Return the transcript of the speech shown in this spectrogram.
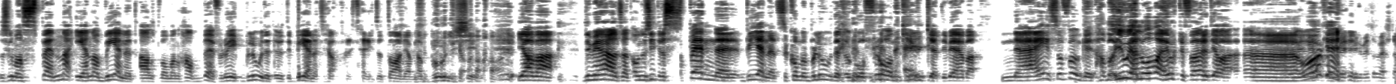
då skulle man spänna ena benet allt vad man hade för då gick blodet ut i benet. Jag bara, det här är total jävla bullshit. Jag bara, du menar alltså att om du sitter och spänner benet så kommer blodet att gå från kuken till benet? Jag bara, nej så funkar det Han bara, jo jag lovar jag har gjort det förut. Jag bara, uh, okej. Du- vill du veta det värsta?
